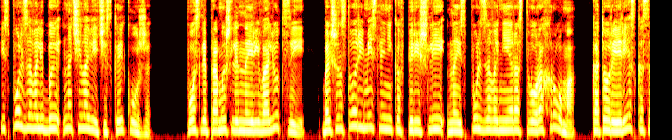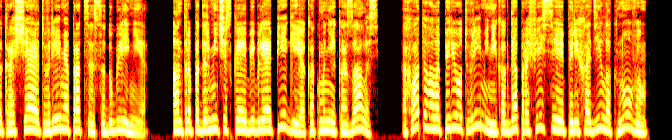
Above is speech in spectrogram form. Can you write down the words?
использовали бы на человеческой коже. После промышленной революции большинство ремесленников перешли на использование раствора хрома, который резко сокращает время процесса дубления. Антроподермическая библиопегия, как мне казалось, охватывала период времени, когда профессия переходила к новым,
